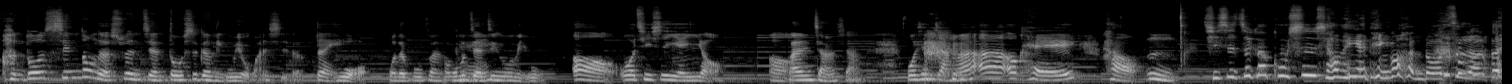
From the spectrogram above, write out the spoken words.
很多心动的瞬间都是跟礼物有关系的。对，我我的部分，我们直接进入礼物。哦，我其实也有。哦，来你讲一下。我先讲吗？呃，OK，好，嗯，其实这个故事小明也听过很多次了，对。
